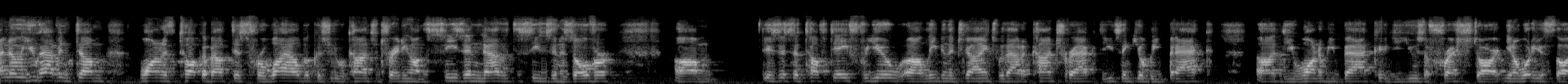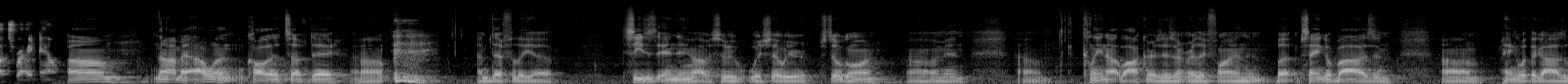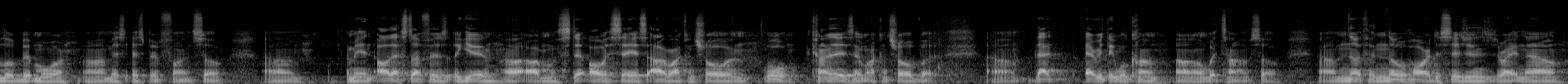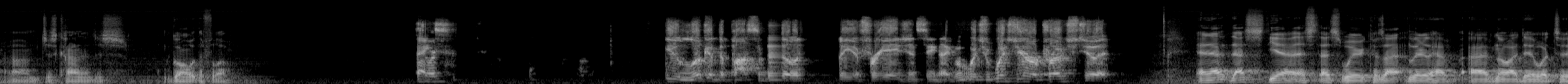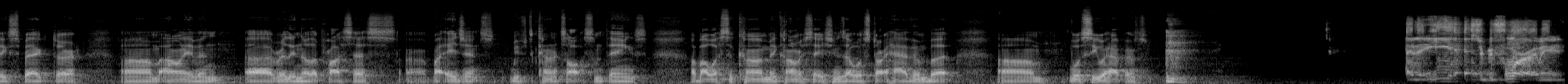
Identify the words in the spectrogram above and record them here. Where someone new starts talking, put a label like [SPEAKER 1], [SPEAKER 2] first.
[SPEAKER 1] I know you haven't um, wanted to talk about this for a while because you were concentrating on the season. Now that the season is over, um, is this a tough day for you uh, leaving the Giants without a contract? Do you think you'll be back? Uh, do you want to be back? Could you use a fresh start? You know, what are your thoughts right now?
[SPEAKER 2] Um, no, I mean, I wouldn't call it a tough day. Um, I'm definitely uh, season's ending. Obviously, we wish that we were still going. Um, and um, clean out lockers isn't really fun, and, but saying goodbyes and um, hanging with the guys a little bit more, um, it's, it's been fun. So um, I mean, all that stuff is again. Uh, I'm st- always say it's out of my control, and well, kind of is in my control, but um, that everything will come um, with time. So um, nothing, no hard decisions right now. Just kind of just going with the flow.
[SPEAKER 1] Thanks.
[SPEAKER 3] You look at the possibility of free agency. Like, which what's your approach to it?
[SPEAKER 2] And that, that's yeah, that's that's weird because I literally have I have no idea what to expect or um, I don't even uh, really know the process. Uh, my agents, we've kind of talked some things about what's to come and conversations that we'll start having, but um, we'll see what happens.
[SPEAKER 3] and he asked you before. I mean,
